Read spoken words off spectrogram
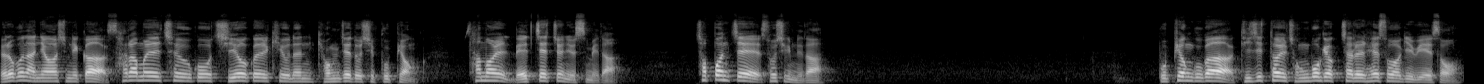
여러분 안녕하십니까? 사람을 채우고 지역을 키우는 경제도시 부평 3월 넷째 주 뉴스입니다. 첫 번째 소식입니다. 부평구가 디지털 정보 격차를 해소하기 위해서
